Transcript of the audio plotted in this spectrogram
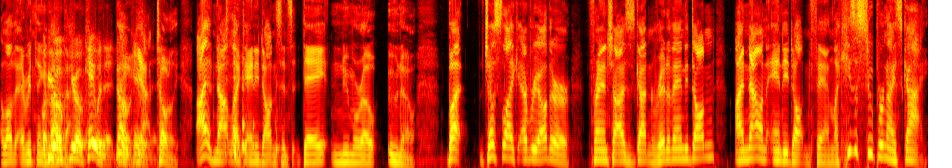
I love everything Oh, about you're, that. you're okay with it. You're Oh okay yeah, with it. totally. I have not liked Andy Dalton since day numero uno. But just like every other franchise has gotten rid of Andy Dalton, I'm now an Andy Dalton fan. Like he's a super nice guy.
